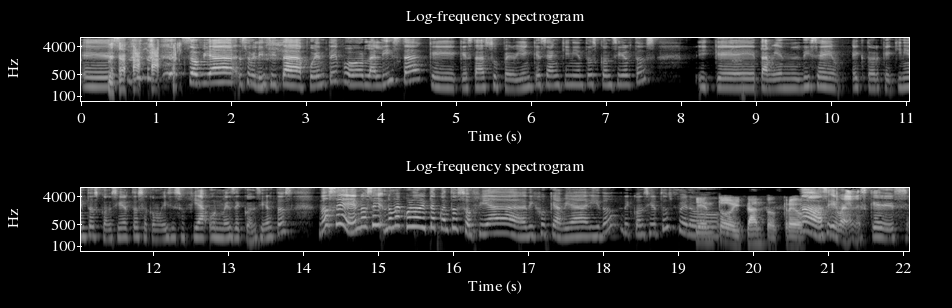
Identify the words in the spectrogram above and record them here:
Eh, Sofía se felicita a Puente por la lista, que, que está súper bien que sean 500 conciertos. Y que también dice Héctor que 500 conciertos o como dice Sofía, un mes de conciertos. No sé, no sé, no me acuerdo ahorita cuántos Sofía dijo que había ido de conciertos, pero... Ciento y tantos, creo. No, sí, bueno, es que es...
